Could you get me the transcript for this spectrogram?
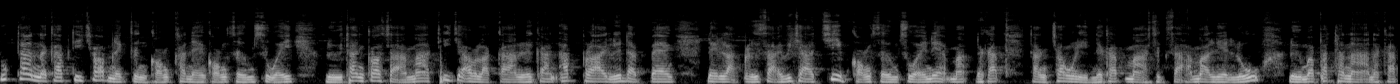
ทุกท่านนะครับที่ชอบในกึ่งของคะแนนของเสริมสวย หรือท่านก็สามารถที่จะเอาหลักการหรือการอัพพลายหรือดัดแปลงในหลักหรือสายวิชาชีพของเสริมสวยเนี่ยมานะครับทางช่องลีดนะครับมาศึกษามาเรียนรู้หรือมาพัฒนานะครับ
